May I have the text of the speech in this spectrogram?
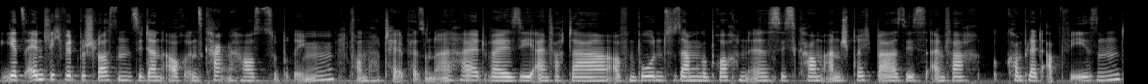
Jetzt endlich wird beschlossen, sie dann auch ins Krankenhaus zu bringen. Vom Hotelpersonal halt, weil sie einfach da auf dem Boden zusammengebrochen ist. Sie ist kaum ansprechbar. Sie ist einfach komplett abwesend.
